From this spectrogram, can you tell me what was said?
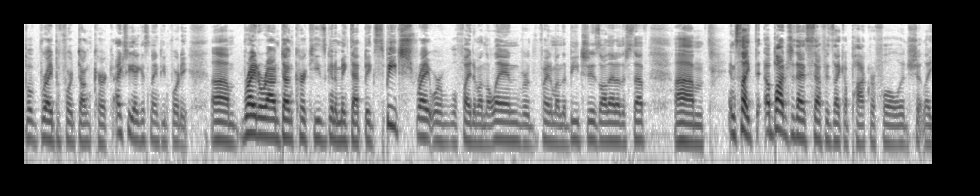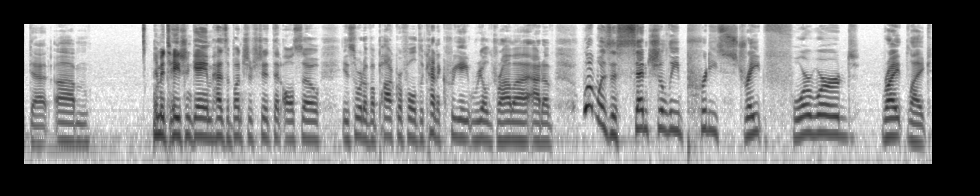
b- right before Dunkirk. Actually, I guess 1940. Um, right around Dunkirk, he's going to make that big speech, right, where we'll fight him on the land, we'll fight him on the beaches, all that other stuff. Um, and it's like a bunch of that stuff is like apocryphal and shit like that. Um, Imitation Game has a bunch of shit that also is sort of apocryphal to kind of create real drama out of what was essentially pretty straightforward right? Like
